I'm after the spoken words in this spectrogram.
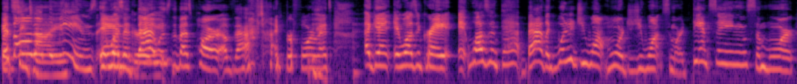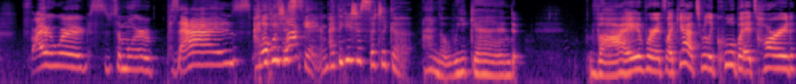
But it's same all about time, the memes. It and wasn't That was the best part of the halftime performance. Again, it wasn't great. It wasn't that bad. Like, what did you want more? Did you want some more dancing? Some more fireworks? Some more pizzazz? I What was just- lacking? I think he's just such like a on the Weeknd vibe where it's like, yeah, it's really cool, but it's hard.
